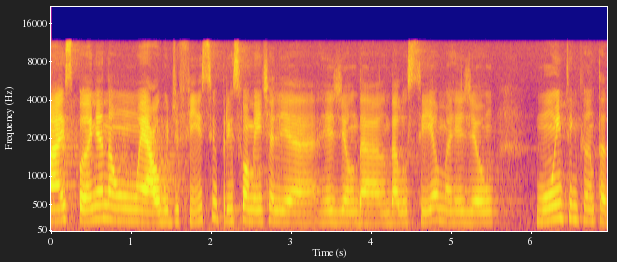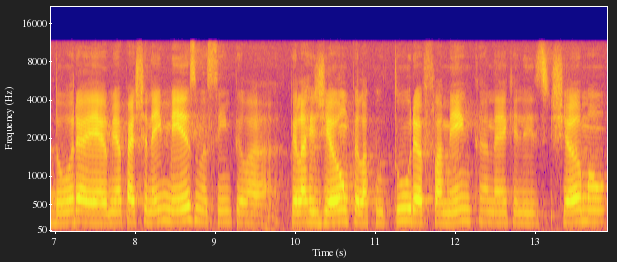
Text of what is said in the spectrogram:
A Espanha não é algo difícil, principalmente ali a região da Andalucia, uma região muito encantadora. É, eu me apaixonei mesmo assim pela, pela região, pela cultura flamenca, né, que eles chamam.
